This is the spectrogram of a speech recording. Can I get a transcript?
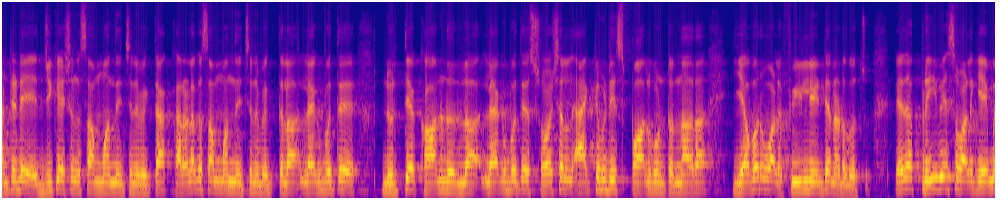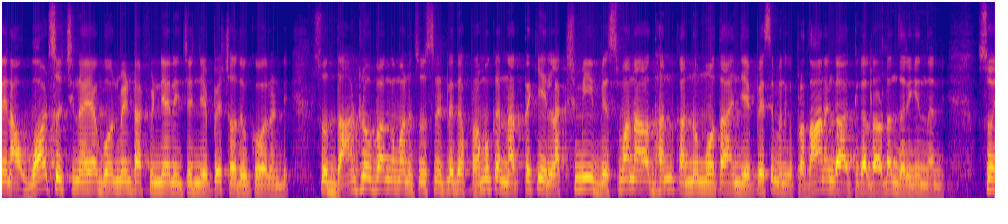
అంటే ఎడ్యుకేషన్కి సంబంధించిన వ్యక్తి కళలకు సంబంధించిన వ్యక్తుల లేకపోతే నృత్య కానుడులా లేకపోతే సోషల్ యాక్టివిటీస్ పాల్గొంటున్నారా ఎవరు వాళ్ళ ఫీల్డ్ ఏంటి అని అడగొచ్చు. లేదా ప్రీవియస్ వాళ్ళకి ఏమైనా అవార్డ్స్ వచ్చినాయా గవర్నమెంట్ ఆఫ్ ఇండియా నుంచి అని చెప్పేసి చదువుకోవాలండి. సో దాంట్లో భాగంగా మనం చూసినట్లయితే ప్రముఖ నర్తకి లక్ష్మీ విశ్వనాథన్ కన్నుమూత అని చెప్పేసి మనకి ప్రధానంగా ఆర్టికల్ రావడం జరిగిందండి. సో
